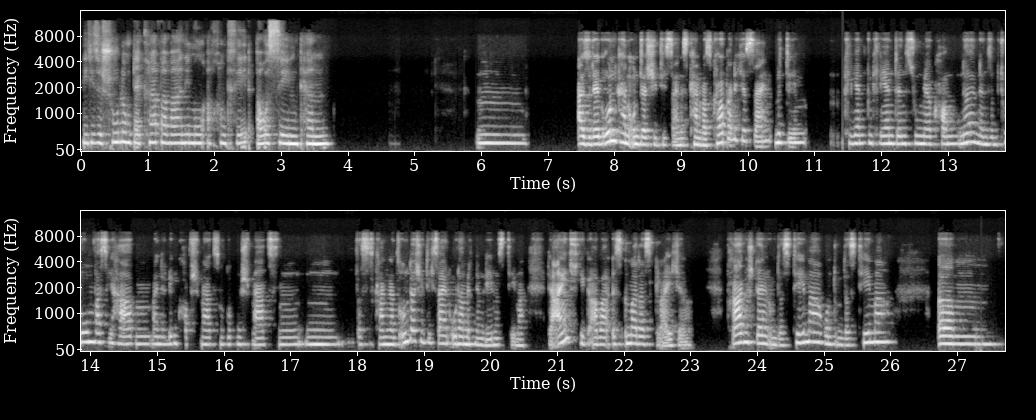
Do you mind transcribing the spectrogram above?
wie diese Schulung der Körperwahrnehmung auch konkret aussehen kann. Mm, also der Grund kann unterschiedlich sein. Es kann was Körperliches sein, mit dem Klienten, Klientinnen zu mir kommen, ne, ein Symptom, was sie haben, meinetwegen Kopfschmerzen, Rückenschmerzen, mm, das kann ganz unterschiedlich sein oder mit einem Lebensthema. Der Einstieg aber ist immer das Gleiche. Fragen stellen um das Thema, rund um das Thema. Ähm,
